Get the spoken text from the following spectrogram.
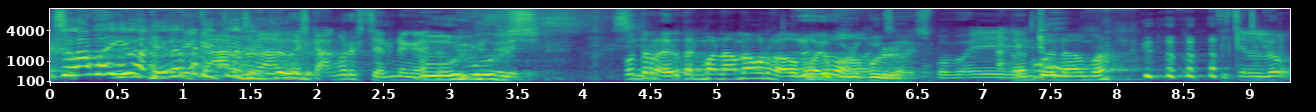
Selama ini lah gak ngerti cuk Aku jenenge. wis gak ngurus jeneng. Oh, Kon terakhir tanpa nama kon gak apa ya ubur-ubur. Terus pokoknya Tanpa nama. diceluk.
